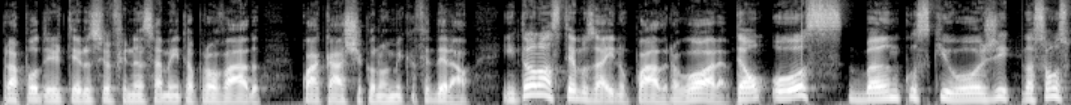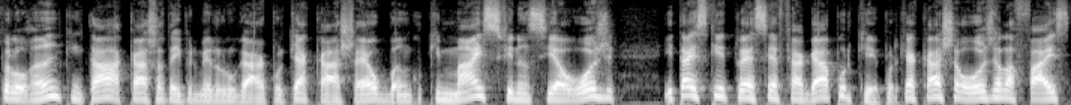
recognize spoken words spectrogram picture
para poder ter o seu financiamento aprovado com a Caixa Econômica Federal. Então nós temos aí no quadro agora, então os bancos que hoje, nós somos pelo ranking, tá? A Caixa está em primeiro lugar, porque a Caixa é o banco que mais financia hoje e está escrito SFH por quê? Porque a Caixa hoje ela faz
